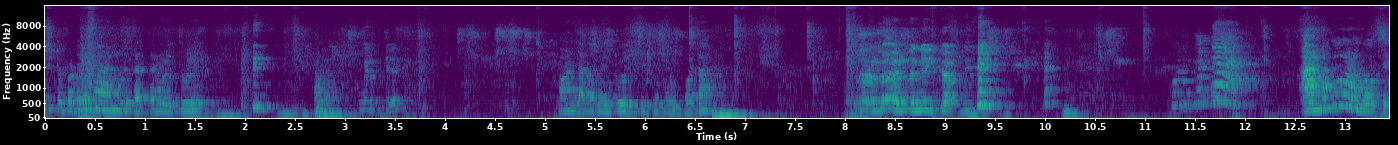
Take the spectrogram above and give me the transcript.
ഇഷ്ടപ്പെട്ട സാധനം കൊടുക്കട്ടെ? വെളുത്തുള്ളി. വേണ്ട അതൊന്ന് പൊരിച്ചിട്ട് പോയിക്കോട്ടെ. അമ്മയ്ക്ക് വേണം കുറച്ച്.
